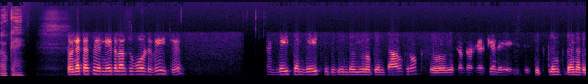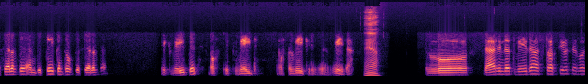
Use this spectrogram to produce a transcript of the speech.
Oké. Zo net als de Nederlandse woorden weten. En weet en weet, het is Indo-European taalgroep. Zo je kan daar herkennen, het, het klinkt bijna hetzelfde en betekent ook hetzelfde. Ik weet het, of ik weet, of we weten, eh, Veda. Ja. Zo, daar in dat Veda structuur, er was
